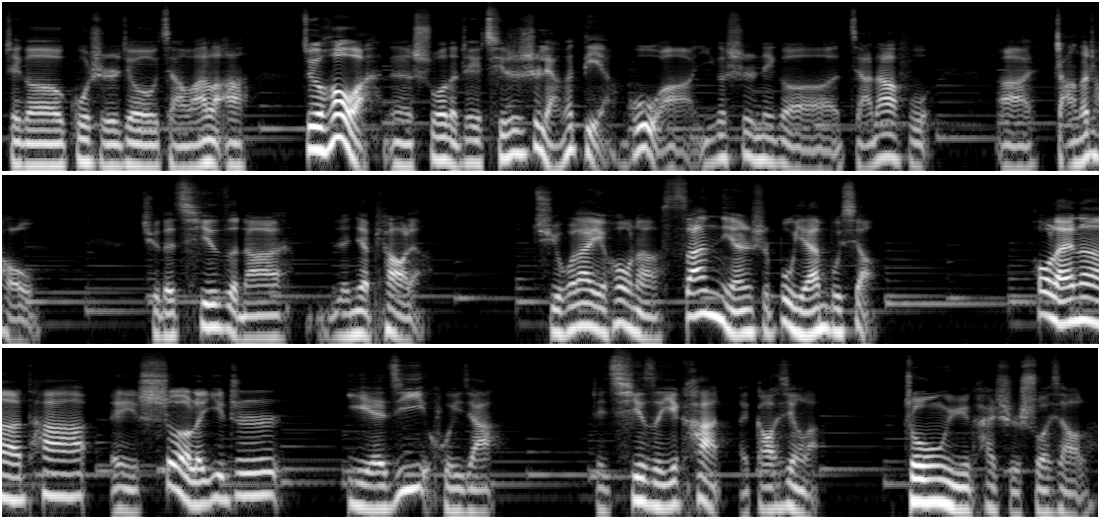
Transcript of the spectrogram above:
这个故事就讲完了啊。最后啊，呃，说的这个其实是两个典故啊，一个是那个贾大夫，啊，长得丑，娶的妻子呢，人家漂亮，娶回来以后呢，三年是不言不笑。后来呢，他哎射了一只野鸡回家，这妻子一看，哎高兴了，终于开始说笑了。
